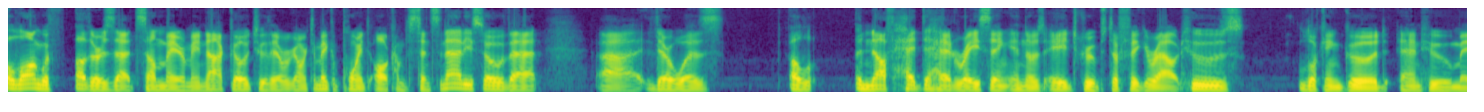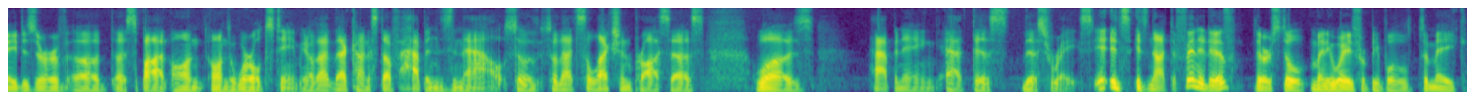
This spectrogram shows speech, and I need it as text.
along with others that some may or may not go to, they were going to make a point all come to Cincinnati so that uh, there was a, enough head to head racing in those age groups to figure out who's looking good and who may deserve a, a, spot on on the world's team. You know that that kind of stuff happens now. So so that selection process was happening at this this race. It's it's not definitive. There are still many ways for people to make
